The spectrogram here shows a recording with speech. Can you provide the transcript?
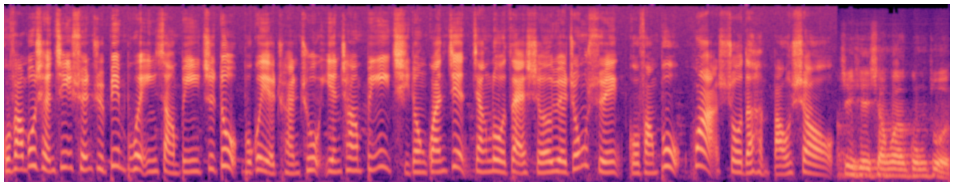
国防部澄清，选举并不会影响兵役制度，不过也传出延长兵役启动关键将落在十二月中旬。国防部话说得很保守，这些相关工作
